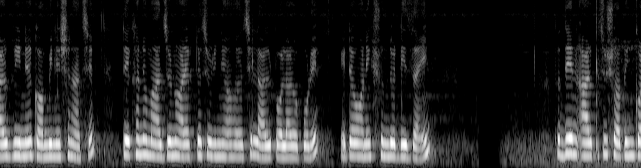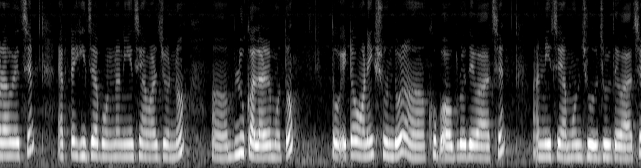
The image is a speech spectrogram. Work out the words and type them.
আর গ্রিনের কম্বিনেশন আছে। তো এখানে মার জন্য আরেকটা চুড়ি নেওয়া হয়েছে লাল পলার ওপরে। এটাও অনেক সুন্দর ডিজাইন। তো দেন আর কিছু শপিং করা হয়েছে। একটা হিজাব ওড়না নিয়েছে আমার জন্য ব্লু কালারের মতো। তো এটাও অনেক সুন্দর খুব অব্র দেওয়া আছে আর নিচে এমন ঝুলঝুল দেওয়া আছে।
